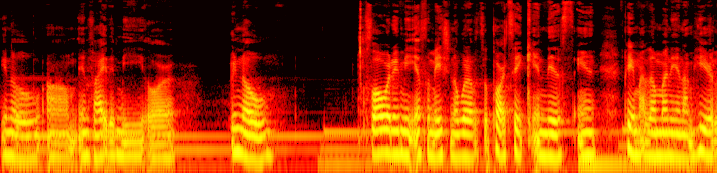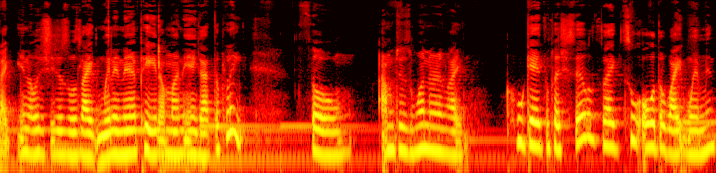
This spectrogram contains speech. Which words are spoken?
you know, um, invited me or, you know, forwarded me information or whatever to partake in this and pay my little money and I'm here. Like, you know, she just was like went in there paid her money and got the plate. So I'm just wondering like who gave the place? She said it was like two older white women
